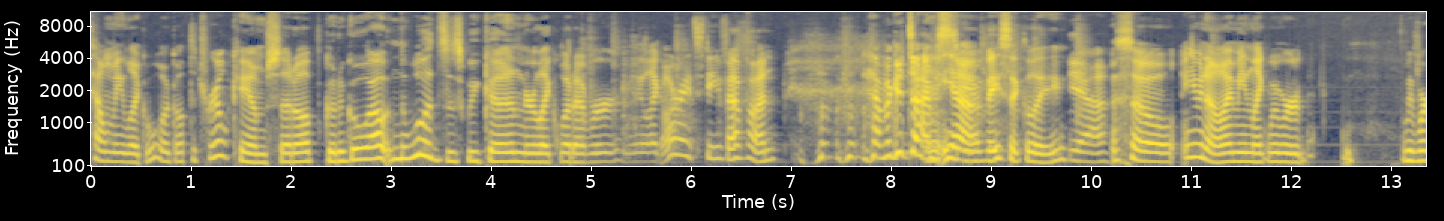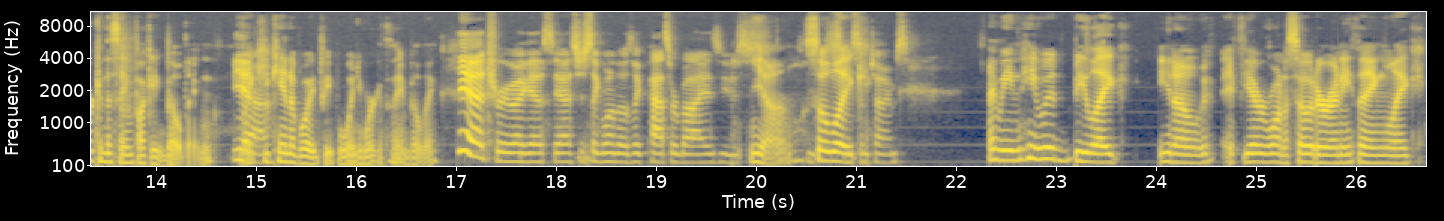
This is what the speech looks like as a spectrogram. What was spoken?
tell me, like, oh, I got the trail cam set up. Gonna go out in the woods this weekend, or like, whatever. And you're like, all right, Steve, have fun. have a good time. Uh, Steve. yeah, basically. Yeah. So, you know, I mean, like, we were. We work in the same fucking building. Yeah. Like, you can't avoid people when you work in the same building. Yeah. True. I guess. Yeah. It's just like one of those like passerbys you just Yeah. So, see like, sometimes. I mean, he would be like, you know, if, if you ever want a soda or anything, like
